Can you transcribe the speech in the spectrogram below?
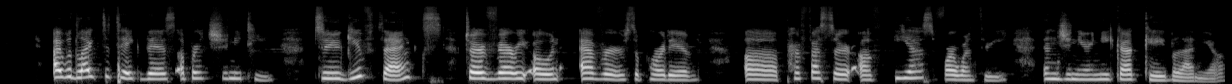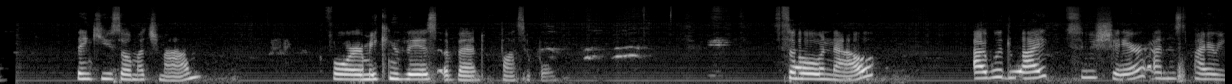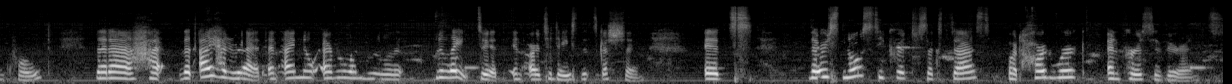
I would like to take this opportunity to give thanks to our very own ever supportive uh, professor of ES 413, Engineer Nika K. Bolaño. Thank you so much, ma'am for making this event possible. So now, I would like to share an inspiring quote that I, ha- that I had read, and I know everyone will relate to it in our today's discussion. It's there is no secret to success but hard work and perseverance.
